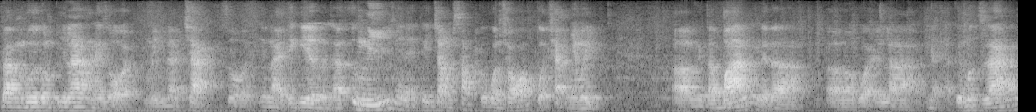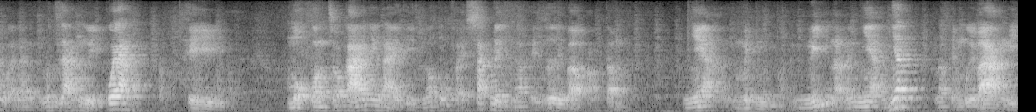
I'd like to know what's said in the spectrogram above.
đang nuôi con pila này rồi mình đã chạy rồi thế này thế kia người ta ưng ý với lại cái chăm sóc cái con chó của trại nhà mình. À, người ta bán người ta uh, gọi là để cái mức giá gọi là mức giá người quen thì một con chó cái như này thì nó cũng phải xác định nó phải rơi vào khoảng tầm nhẹ mình nghĩ là nó nhẹ nhất nó phải 13 nghìn.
